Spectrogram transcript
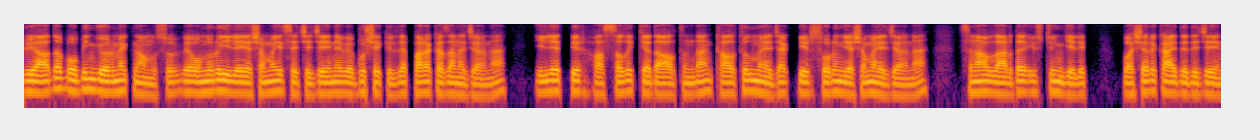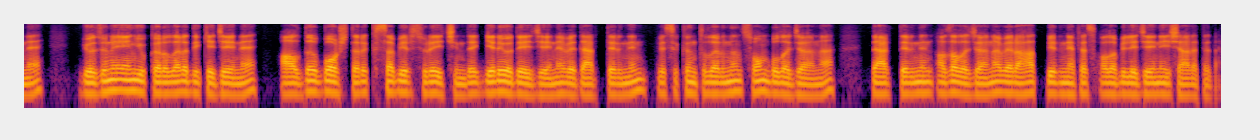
Rüyada Bob'in görmek namusu ve onuru ile yaşamayı seçeceğine ve bu şekilde para kazanacağına, illet bir hastalık ya da altından kalkılmayacak bir sorun yaşamayacağına, sınavlarda üstün gelip başarı kaydedeceğine, gözünü en yukarılara dikeceğine, aldığı borçları kısa bir süre içinde geri ödeyeceğine ve dertlerinin ve sıkıntılarının son bulacağına, dertlerinin azalacağına ve rahat bir nefes alabileceğine işaret eder.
